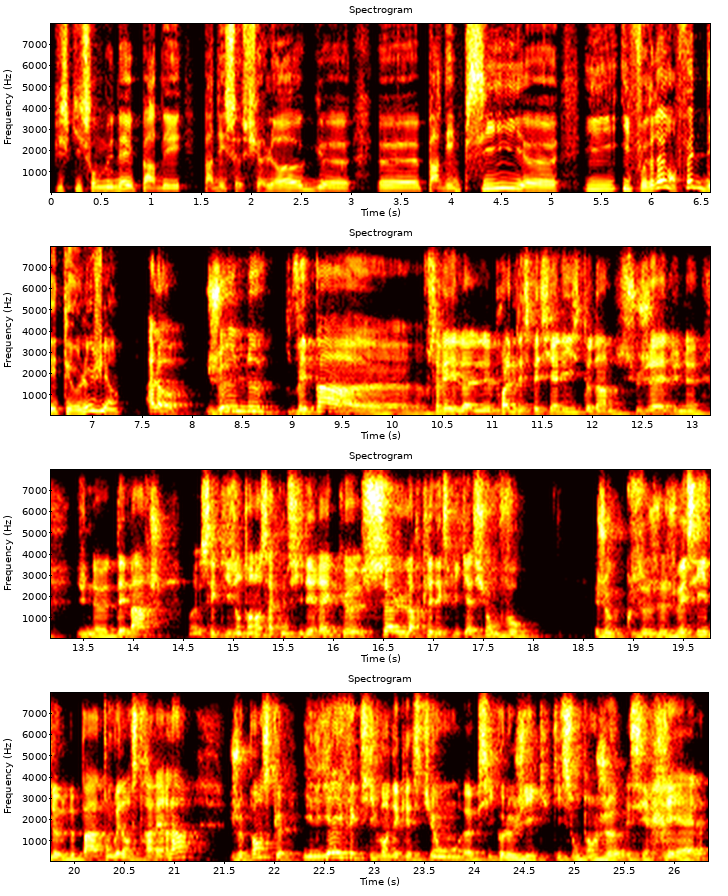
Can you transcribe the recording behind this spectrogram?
puisqu'ils sont menés par des, sociologues, euh, euh, par des psys. Il, faudrait en fait des théologiens. Alors, je ne vais pas... vous savez, le, problème des spécialistes d'un sujet, d'une démarche, c'est qu'ils ont tendance à considérer que seule leur clé d'explication vaut je, vais essayer de ne pas tomber dans ce travers-là. Je pense qu'il y a effectivement des questions euh, psychologiques qui sont en jeu, et c'est réel.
